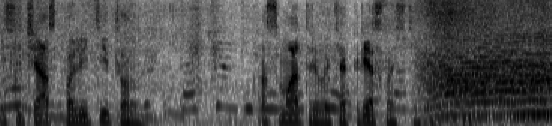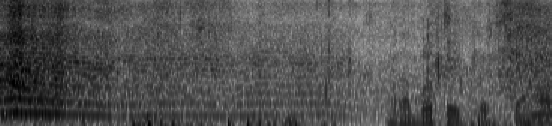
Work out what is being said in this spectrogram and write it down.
и сейчас полетит он осматривать окрестности. Работает профессионал.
